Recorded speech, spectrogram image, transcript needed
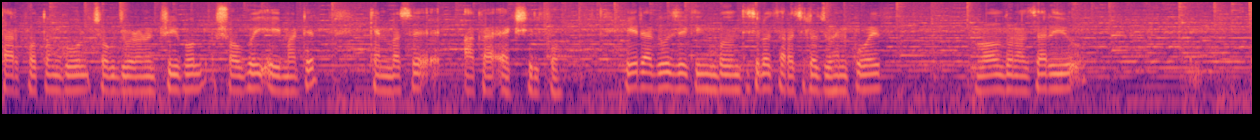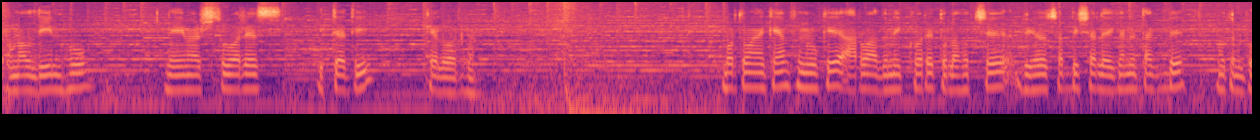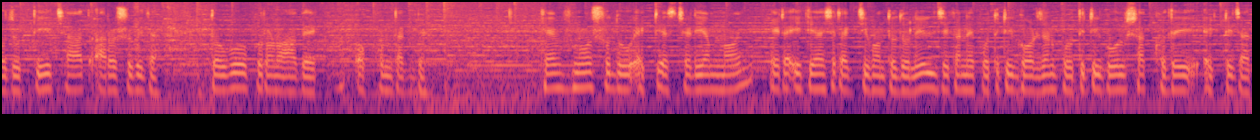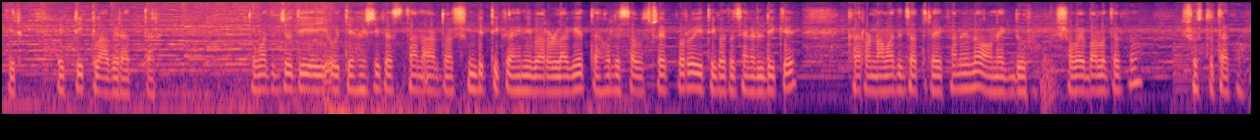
তার প্রথম গোল, চোখ জোড়ানো ট্রিবল সবই এই মাঠের ক্যানভাসে আঁকা এক শিল্প। এর আগেও যে কিংবদন্তি ছিল, তারা ছিল Johan Cruyff, Ronaldo Nazario, Ronaldinho, Neymar Suarez ইত্যাদি খেলোয়াড়গণ। বর্তমানে ক্যাম্প নুকে আরও আধুনিক করে তোলা হচ্ছে। দু হাজার ছাব্বিশ সালে এখানে থাকবে নতুন প্রযুক্তি, ছাদ, আরও সুবিধা। তবুও পুরনো আবেগ অক্ষুণ থাকবে। ক্যাম্প নো শুধু একটি স্টেডিয়াম নয়, এটা ইতিহাসের এক জীবন্ত দলিল যেখানে প্রতিটি গর্জন, প্রতিটি গোল সাক্ষ্য দেয় একটি জাতির, একটি ক্লাবের আত্মার। তোমাদের যদি এই ঐতিহাসিক স্থান আর দর্শনভিত্তিক কাহিনী ভালো লাগে, তাহলে সাবস্ক্রাইব করো ইতিকথা চ্যানেলটিকে, কারণ আমাদের যাত্রা এখানে না অনেক দূর। সবাই ভালো থাকো। সুস্থ থাকো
